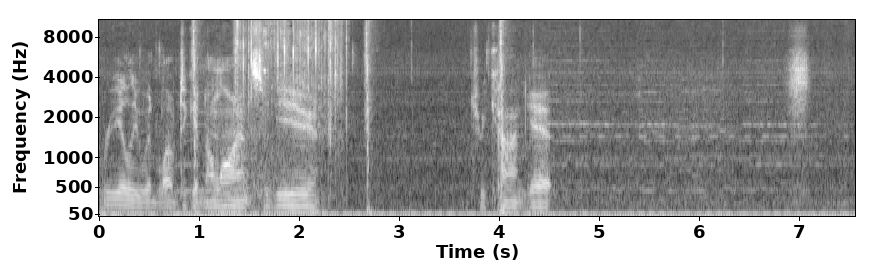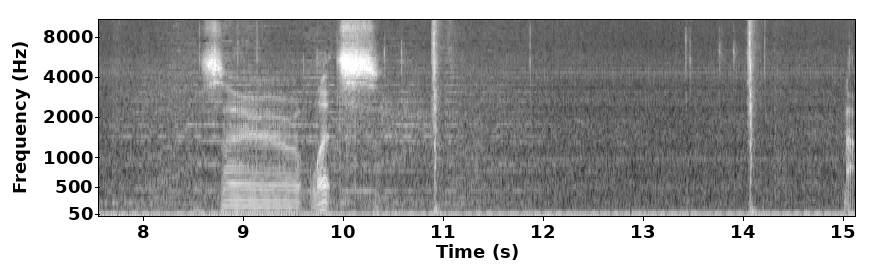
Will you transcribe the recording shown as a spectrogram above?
really would love to get an alliance with you, which we can't get. So let's. No.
